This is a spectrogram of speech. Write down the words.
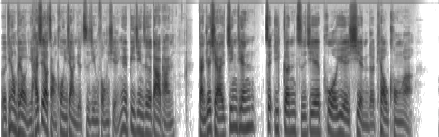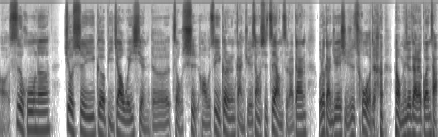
呃，听众朋友，你还是要掌控一下你的资金风险，因为毕竟这个大盘感觉起来今天。这一根直接破月线的跳空啊，哦，似乎呢就是一个比较危险的走势啊。我自己个人感觉上是这样子了，当然我的感觉也许是错的。那我们就再来观察。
